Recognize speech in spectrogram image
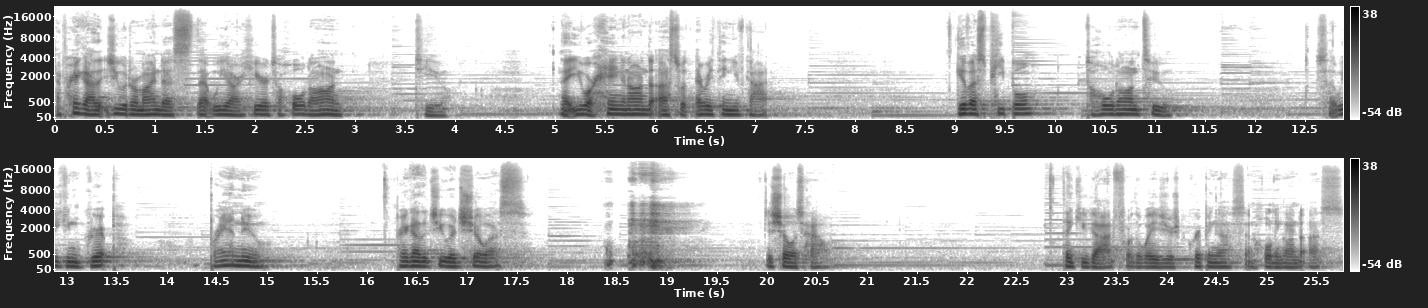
I pray, God, that you would remind us that we are here to hold on to you, that you are hanging on to us with everything you've got. Give us people to hold on to so that we can grip brand new. Pray, God, that you would show us, to show us how. Thank you, God, for the ways you're gripping us and holding on to us.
